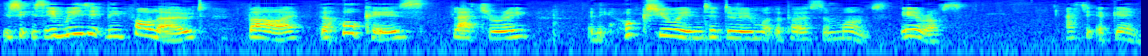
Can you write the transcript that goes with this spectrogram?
you see, it's immediately followed by the hook is flattery, and it hooks you into doing what the person wants. Eros. At it again.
